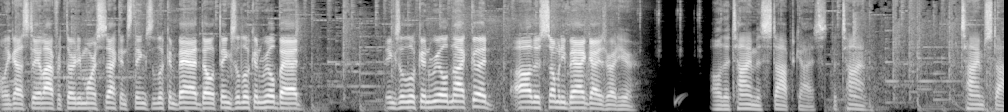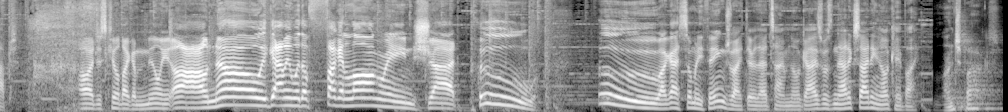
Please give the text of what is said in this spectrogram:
Only gotta stay alive for 30 more seconds. Things are looking bad, though. Things are looking real bad. Things are looking real not good. Oh, there's so many bad guys right here. Oh, the time has stopped, guys. The time. The time stopped. Oh, I just killed like a million. Oh, no! He got me with a fucking long range shot. Pooh! Ooh, I got so many things right there that time, though, guys. Wasn't that exciting? Okay, bye. Lunchbox?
